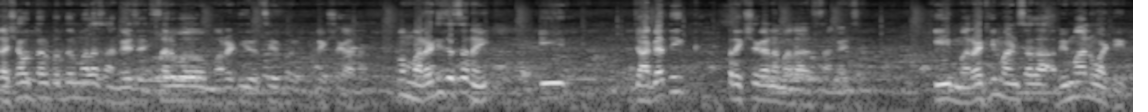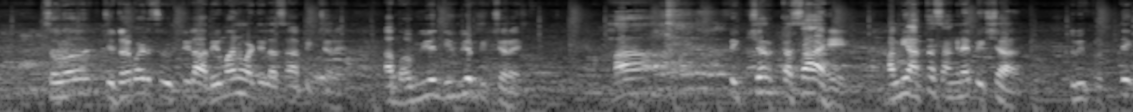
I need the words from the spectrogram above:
दशावतारबद्दल मला सांगायचं आहे सर्व मराठी रसिक प्रेक्षकांना. मग मराठी जसं नाही की जागतिक प्रेक्षकांना मला सांगायचं आहे की मराठी माणसाला अभिमान वाटेल. सर्व चित्रपट सृष्टीला अभिमान वाटेल असा हा पिक्चर आहे. हा भव्य दिव्य पिक्चर आहे. हा पिक्चर कसा आहे हा मी आता सांगण्यापेक्षा तुम्ही प्रत्येक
